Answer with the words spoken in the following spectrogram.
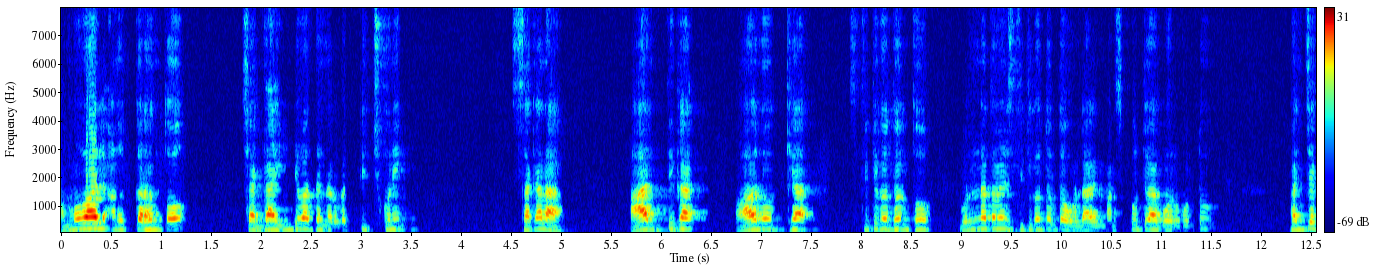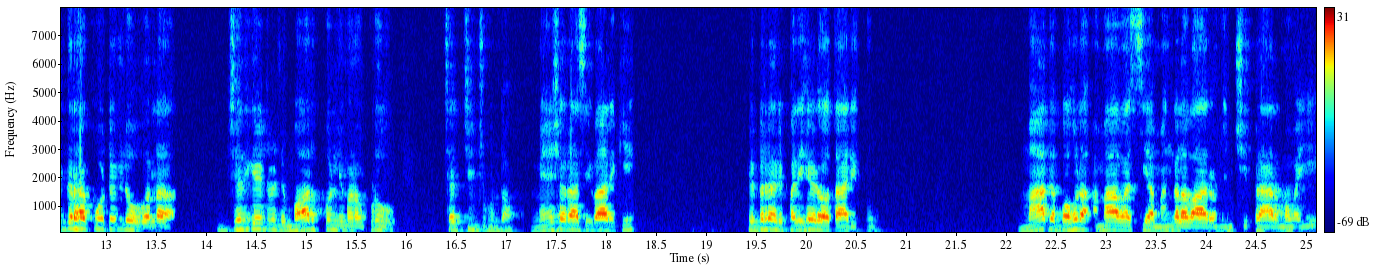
అమ్మవారి అనుగ్రహంతో చక్కగా ఇంటి వద్ద నిర్వర్తించుకుని సకల ఆర్థిక ఆరోగ్య స్థితిగతులతో ఉన్నతమైన స్థితిగతులతో ఉండాలని మనస్ఫూర్తిగా కోరుకుంటూ పంచగ్రహ కూటమిలో వల్ల జరిగేటువంటి మార్పుల్ని మనం ఇప్పుడు చర్చించుకుందాం. మేషరాశి వారికి ఫిబ్రవరి పదిహేడవ తారీఖు మాఘ బహుళ అమావాస్య మంగళవారం నుంచి ప్రారంభమయ్యి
